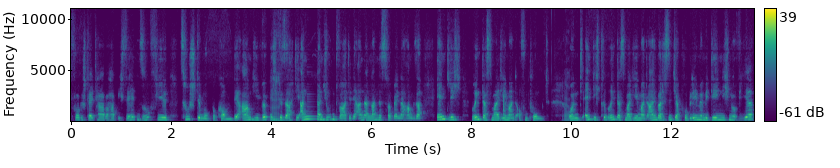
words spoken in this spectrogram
vorgestellt habe, habe ich selten so viel Zustimmung bekommen. Der haben die wirklich mhm. gesagt, die anderen Jugendwarte der anderen Landesverbände haben gesagt, endlich bringt das mal jemand auf den Punkt. Ja. Und endlich bringt das mal jemand ein, weil das sind ja Probleme, mit denen nicht nur wir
